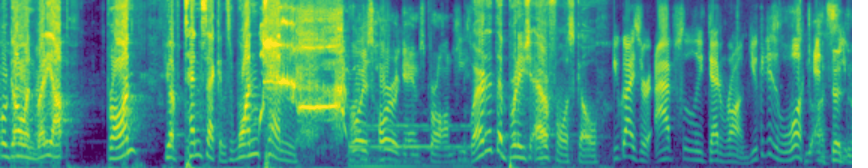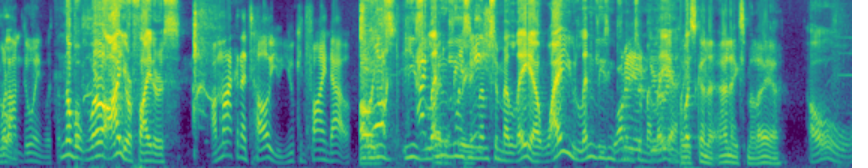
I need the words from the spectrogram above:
we're going. Ready up. Braun, you have 10 seconds. 110. Boys horror games, Braun. Where did the British Air Force go? You guys are absolutely dead wrong. You can just look You and see dead what wrong. I'm doing with them. No, but where are your fighters? I'm not gonna tell you. You can find out. Oh, he's he's I- lend-leasing them to Malaya. Why are you lend-leasing What them to Malaya? doing? Well, he's gonna annex Malaya. Oh.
